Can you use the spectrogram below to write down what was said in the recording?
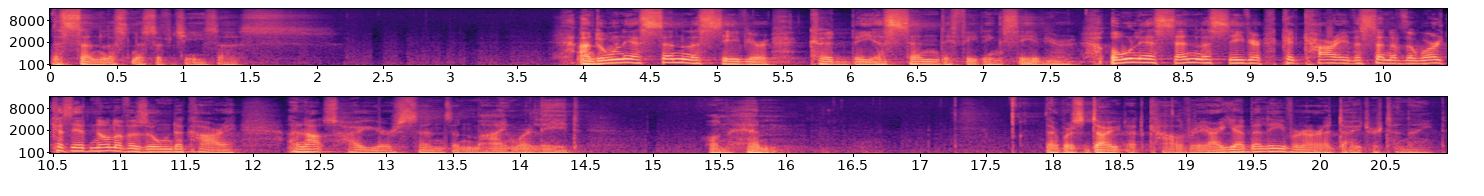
the sinlessness of Jesus. And only a sinless Savior could be a sin defeating Savior. Only a sinless Savior could carry the sin of the world because he had none of his own to carry. And that's how your sins and mine were laid on him. There was doubt at Calvary. Are you a believer or a doubter tonight?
